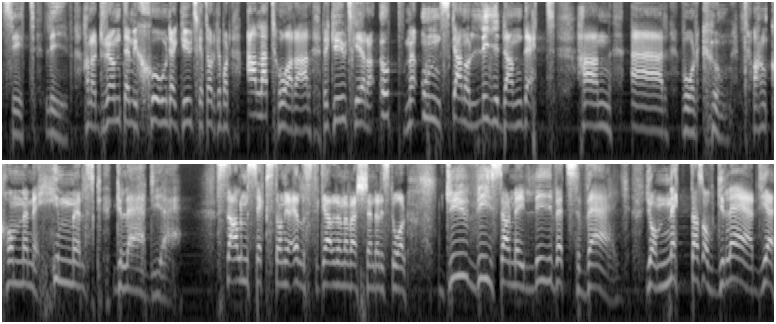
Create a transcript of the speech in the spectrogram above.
sitt liv. Han har drömt en vision där Gud ska torka bort alla tårar, där Gud ska göra upp med ondskan och lidandet. Han är vår kung och han kommer med himmelsk glädje. Psalm 16, jag älskar den här versen där det står, du visar mig livets väg. Jag mättas av glädje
